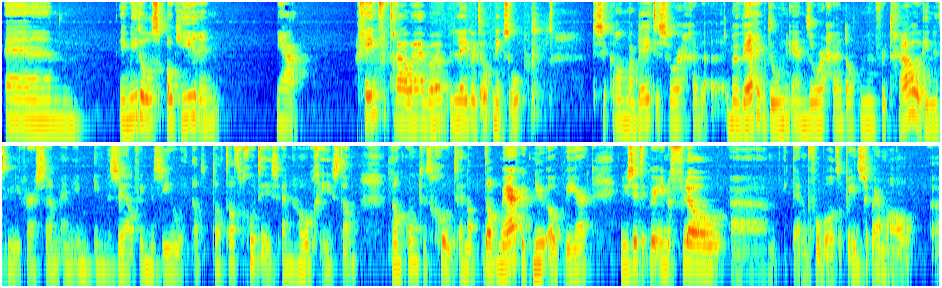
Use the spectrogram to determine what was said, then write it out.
En inmiddels ook hierin, ja, geen vertrouwen hebben levert ook niks op. Dus ik kan maar beter zorgen, mijn werk doen en zorgen dat mijn vertrouwen in het universum en in, in mezelf, in mijn ziel, dat, dat dat goed is en hoog is. Dan, dan komt het goed. En dat, dat merk ik nu ook weer. Nu zit ik weer in de flow. Ehm, ik ben bijvoorbeeld op Instagram al uh,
